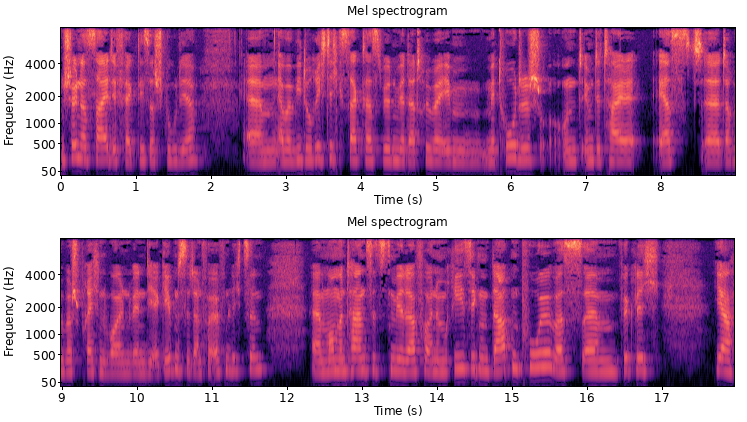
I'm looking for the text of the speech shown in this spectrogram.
ein schöner Side-Effekt dieser Studie. Ähm, aber wie du richtig gesagt hast, würden wir darüber eben methodisch und im Detail erst äh, darüber sprechen wollen, wenn die Ergebnisse dann veröffentlicht sind. Ähm, momentan sitzen wir da vor einem riesigen Datenpool, was ähm, wirklich ja,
